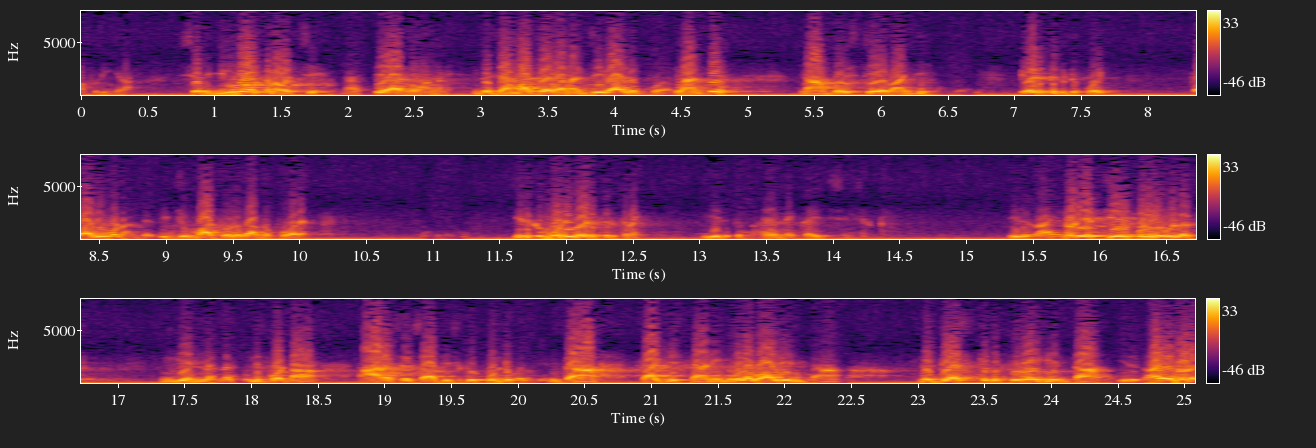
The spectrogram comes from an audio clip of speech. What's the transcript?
அப்படிங்கிறான். சரி இன்னொருத்தனை வச்சு நான் ஸ்டே ஆர்டர் வாங்கினேன். இந்த ஜமாத்தே வேணாம் ஜிகாது போயிடலான்ட்டு நான் போய் ஸ்டே வாங்கி எடுத்துக்கிட்டு போய் பதிமூணாம் தேதி ஜும்மா தொழுது அங்க போறேன். இதுக்கு முடிவு எடுத்திருக்கிறேன். இதுக்கு தான் என்னை கைது செஞ்சிருக்கேன். இதுதான் என்னுடைய தீர்ப்புல உள்ளது. இங்க என்னென்ன சொல்லி போட்டான்? ஆர்எஸ்எஸ் ஆபீஸுக்கு கொண்டு வச்சுட்டான் பாகிஸ்தானின் உளவாளின்ட்டான் இந்த தேசத்துக்கு துரோகியும் தான் இதுதான் என்னோட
